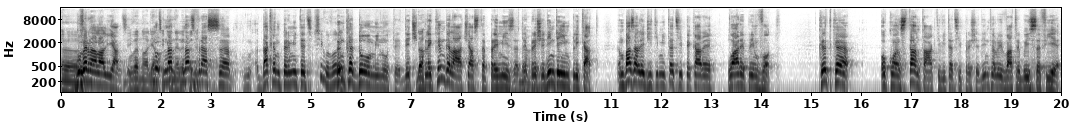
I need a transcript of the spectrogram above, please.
Uh, guvern al Alianței. Guvernul Alianței nu, PNL. N-ați vrea să, dacă îmi permiteți, Sigur, vă rog. încă două minute. Deci, da. plecând de la această premiză da. de președinte implicat, în baza legitimității pe care o are prin vot, Cred că o constantă a activității președintelui va trebui să fie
